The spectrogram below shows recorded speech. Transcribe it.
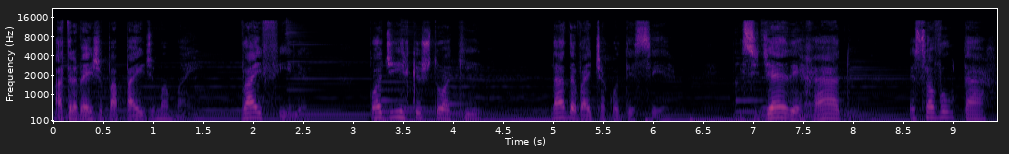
através de papai e de mamãe. Vai, filha, pode ir que eu estou aqui, nada vai te acontecer. E se der errado, é só voltar.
